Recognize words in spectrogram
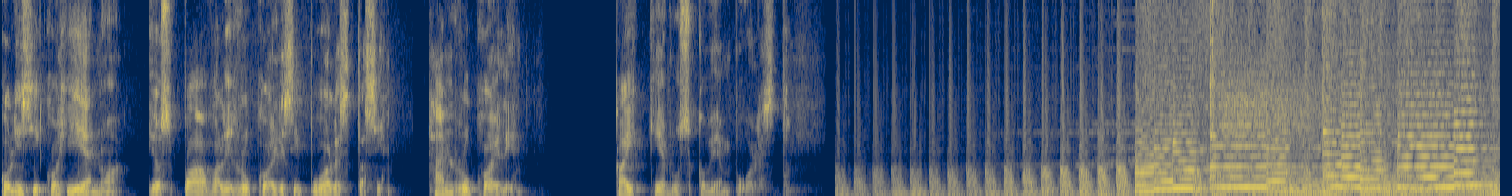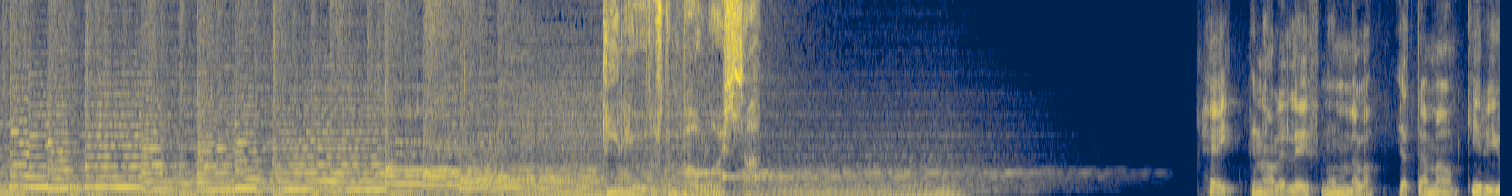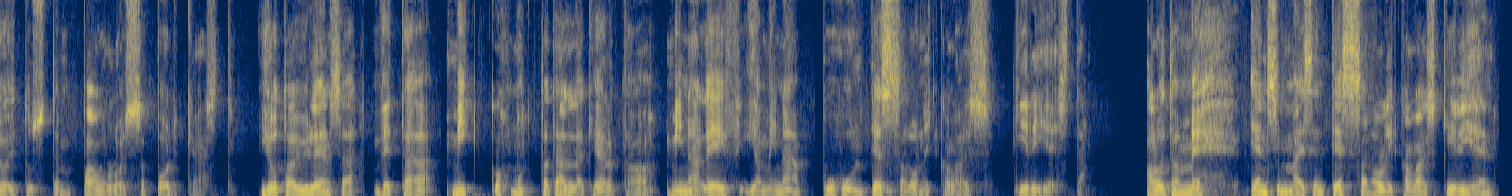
olisiko hienoa, jos Paavali rukoilisi puolestasi? Hän rukoili kaikkien uskovien puolesta. Kirjoitusten pauloissa. Hei, minä olen Leif Nummela ja tämä on Kirjoitusten pauloissa podcast, jota yleensä vetää Mikko, mutta tällä kertaa minä Leif ja minä puhun tessalonikalaiskirjeistä. Aloitamme ensimmäisen tessalonikalaiskirjeen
